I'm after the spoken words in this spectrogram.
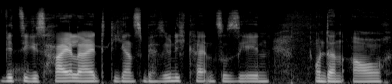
witziges Highlight, die ganzen Persönlichkeiten zu sehen und dann auch,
